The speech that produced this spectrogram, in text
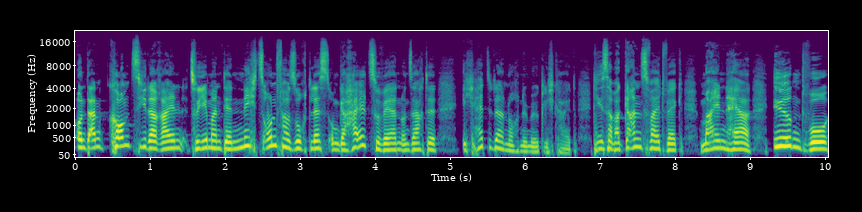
und dann kommt sie da rein zu jemandem, der nichts unversucht lässt, um geheilt zu werden und sagte, ich hätte da noch eine Möglichkeit. Die ist aber ganz weit weg. Mein Herr, irgendwo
